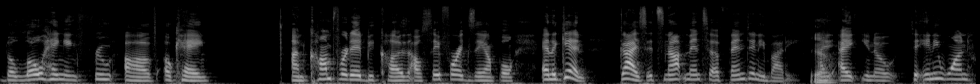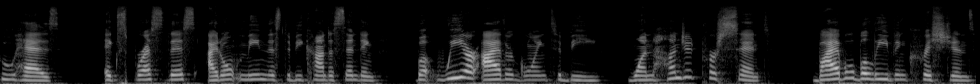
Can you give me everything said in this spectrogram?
the low hanging fruit of okay I'm comforted because I'll say, for example, and again, guys, it's not meant to offend anybody. Yeah. I, I, you know, to anyone who has expressed this, I don't mean this to be condescending, but we are either going to be 100% Bible believing Christians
